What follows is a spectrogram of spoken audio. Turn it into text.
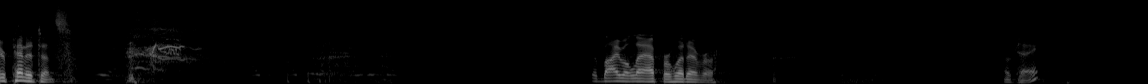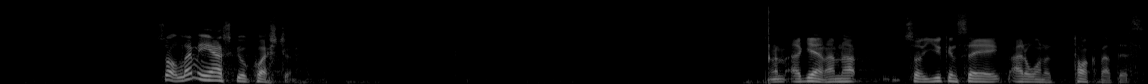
Your penitence. the Bible app or whatever. Okay. So let me ask you a question. Um, again, I'm not, so you can say, I don't want to talk about this.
